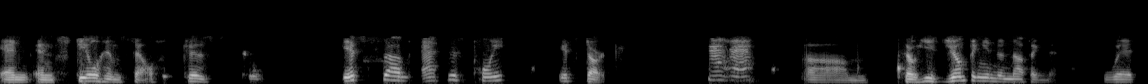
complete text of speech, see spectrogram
and and steel himself because it's um, at this point it's dark. Mm-hmm. Um, so he's jumping into nothingness, which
